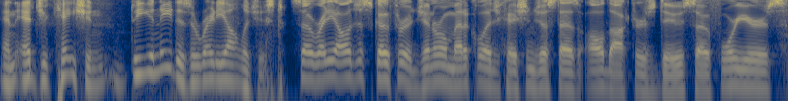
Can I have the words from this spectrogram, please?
and education do you need as a radiologist? So, radiologists go through a general medical education just as all doctors do. So, four years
